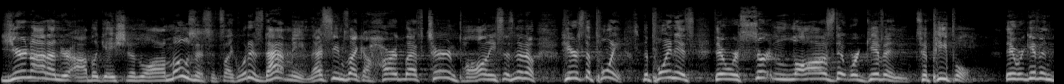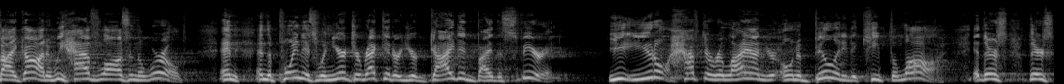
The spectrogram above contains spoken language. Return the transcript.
you're not under obligation of the law of Moses. It's like, what does that mean? That seems like a hard left turn, Paul. And he says, no, no, here's the point. The point is, there were certain laws that were given to people, they were given by God, and we have laws in the world. And, and the point is, when you're directed or you're guided by the Spirit, you, you don't have to rely on your own ability to keep the law. There's, there's,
